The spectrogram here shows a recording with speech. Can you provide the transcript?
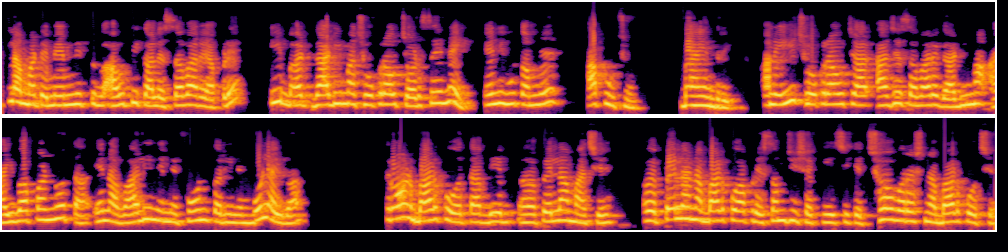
એટલા માટે મેં એમની આવતીકાલે સવારે આપણે એ ગાડીમાં છોકરાઓ ચડશે નહીં, એની હું તમને આપું છું બાહેન્દ્રી અને એ છોકરાઓ આજે સવારે ગાડીમાં આવ્યા પણ નહોતા. એના વાલીને મેં ફોન કરીને બોલાવ્યા. ત્રણ બાળકો હતા, બે પહેલામાં છે. હવે પહેલાના બાળકો આપણે સમજી શકીએ છીએ કે છ વર્ષના બાળકો છે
